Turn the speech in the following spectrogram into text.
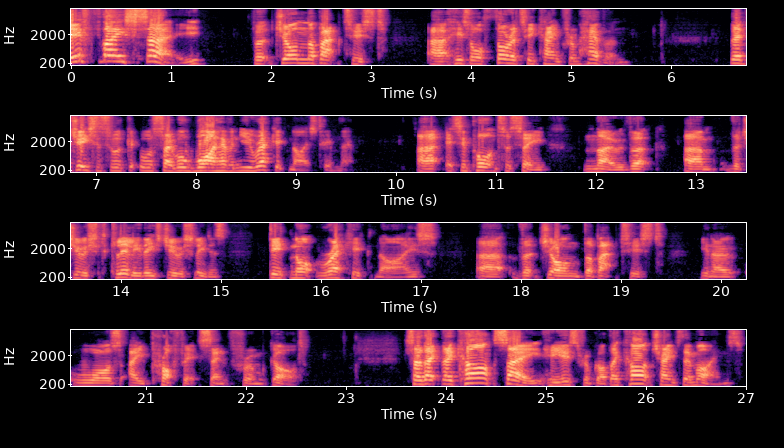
if they say that John the Baptist, uh, his authority came from heaven, then Jesus will, will, say, well, why haven't you recognized him then? Uh, it's important to see, know that um, the Jewish, clearly these Jewish leaders did not recognize uh, that John the Baptist, you know, was a prophet sent from God. So they, they can't say he is from God. They can't change their minds.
